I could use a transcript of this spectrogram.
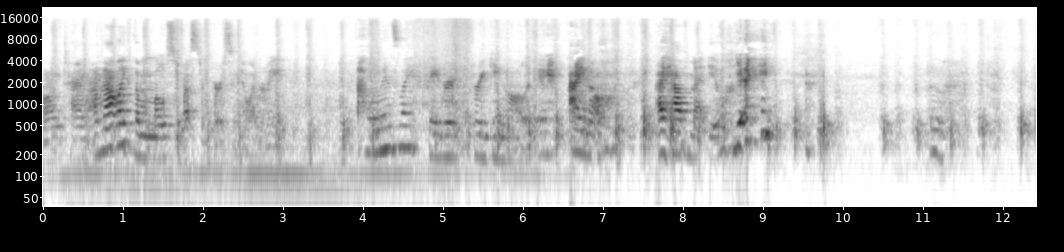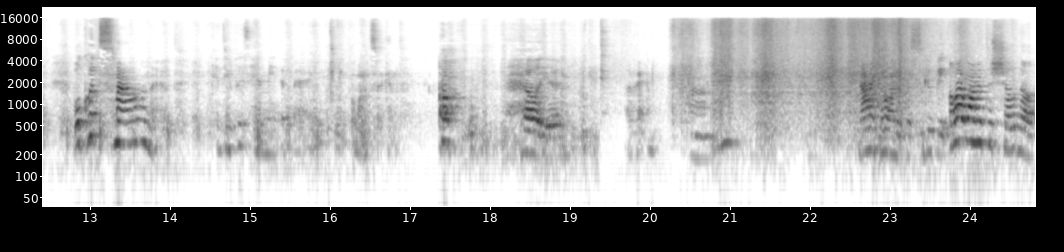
long time. I'm not like the most festive person you'll ever meet. Halloween's my favorite freaking holiday. I know. I have met you. Yeah. Well, quit smiling it. Could you please hand me the bag? One second. Oh, hell yeah. Okay. Um, Now I go into the Scoopy. Oh, I wanted to show though.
